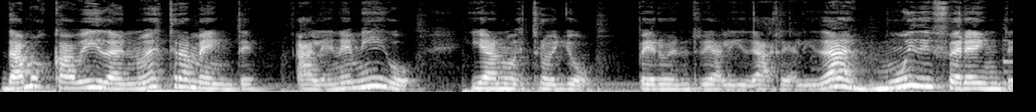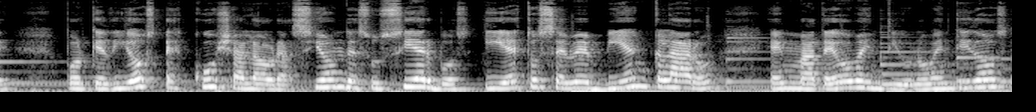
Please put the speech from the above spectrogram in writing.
Damos cabida en nuestra mente al enemigo y a nuestro yo, pero en realidad, realidad es muy diferente, porque Dios escucha la oración de sus siervos y esto se ve bien claro en Mateo 21, 22,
